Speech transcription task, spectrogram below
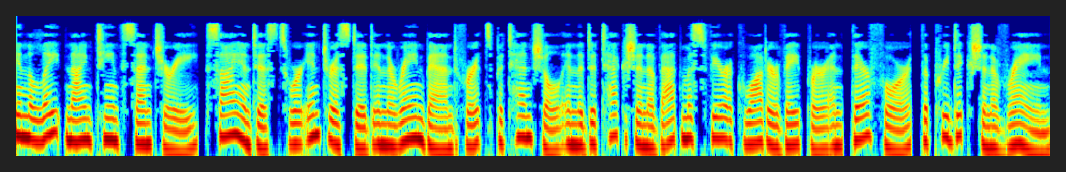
In the late 19th century, scientists were interested in the rainband for its potential in the detection of atmospheric water vapor and, therefore, the prediction of rain.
